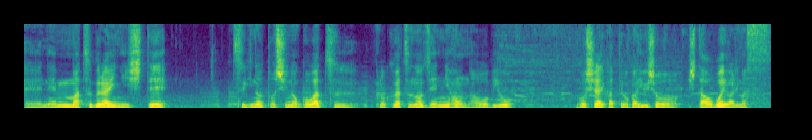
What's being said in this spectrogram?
え、年末ぐらいにして次の年の5月6月の全日本青帯を5試合勝って僕は優勝した覚えがあります。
